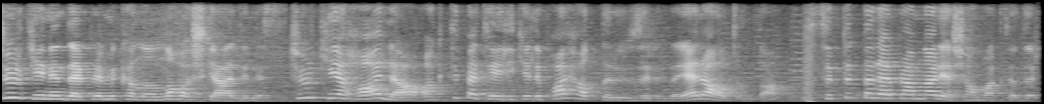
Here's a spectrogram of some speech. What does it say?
Türkiye'nin depremi kanalına hoş geldiniz. Türkiye hala aktif ve tehlikeli fay hatları üzerinde yer aldığından sıklıkla depremler yaşanmaktadır.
